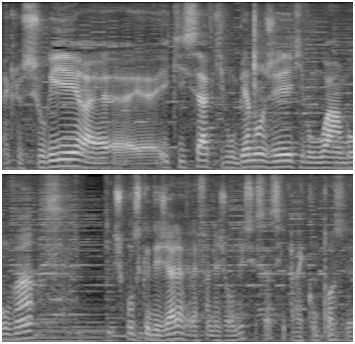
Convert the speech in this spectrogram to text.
avec le sourire euh, et qui savent qu'ils vont bien manger, qu'ils vont boire un bon vin, je pense que déjà la, la fin de la journée, c'est ça, c'est la récompense de.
